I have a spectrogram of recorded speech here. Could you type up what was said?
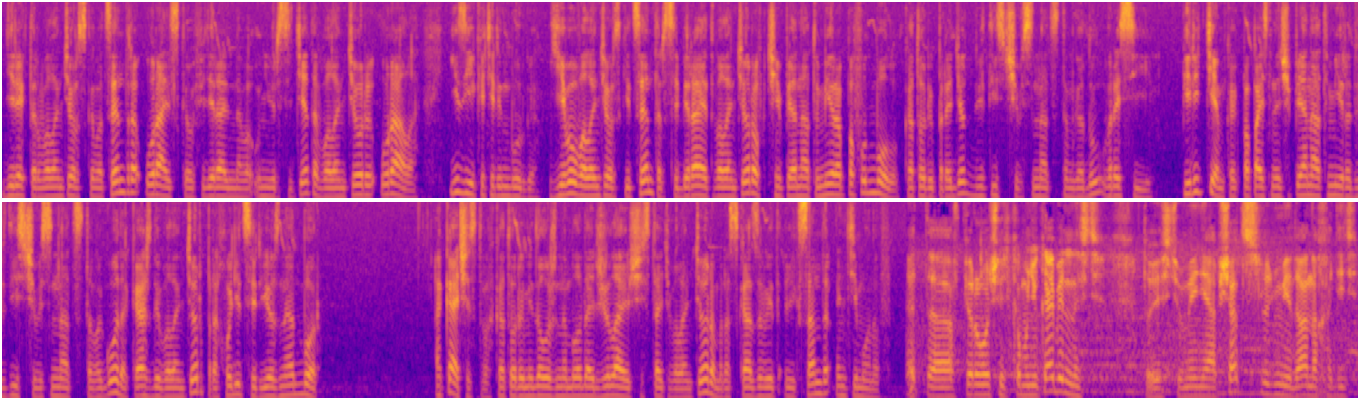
директор волонтерского центра Уральского федерального университета «Волонтеры Урала» из Екатеринбурга. Его волонтерский центр собирает волонтеров к чемпионату мира по футболу, который пройдет в 2018 году в России. Перед тем, как попасть на чемпионат мира 2018 года, каждый волонтер проходит серьезный отбор. О качествах, которыми должен обладать желающий стать волонтером, рассказывает Александр Антимонов. Это в первую очередь коммуникабельность, то есть умение общаться с людьми, да, находить,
